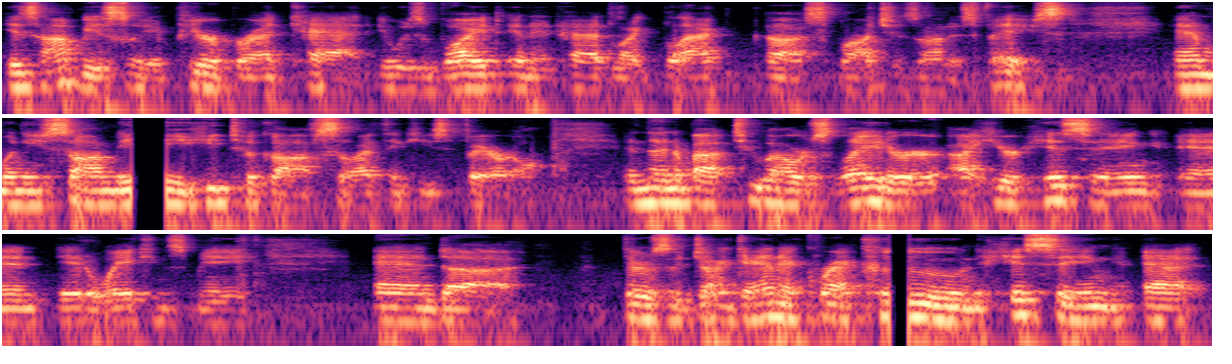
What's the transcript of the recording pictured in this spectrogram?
is obviously a purebred cat. It was white and it had like black uh, splotches on his face. And when he saw me, he took off, so I think he's feral. And then about two hours later, I hear hissing and it awakens me. And uh, there's a gigantic raccoon hissing at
